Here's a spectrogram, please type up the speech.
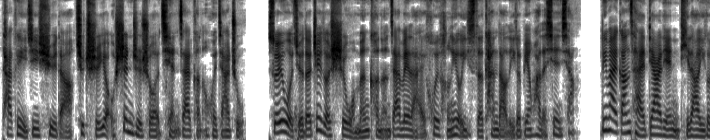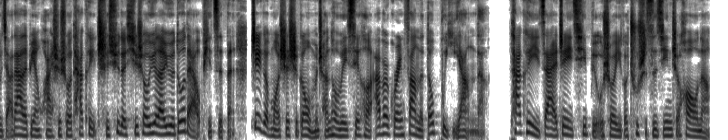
它可以继续的去持有，甚至说潜在可能会加注。所以我觉得这个是我们可能在未来会很有意思的看到的一个变化的现象。另外，刚才第二点你提到一个比较大的变化是说，它可以持续的吸收越来越多的 LP 资本，这个模式是跟我们传统 VC 和 Evergreen Fund 都不一样的。他可以在这一期，比如说一个初始资金之后呢，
